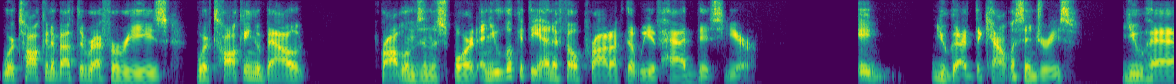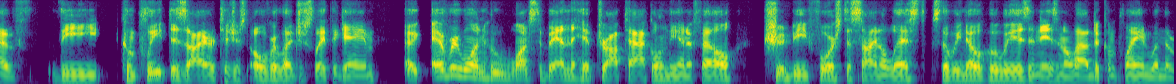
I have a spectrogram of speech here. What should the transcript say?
we're talking about the referees, we're talking about problems in the sport, and you look at the NFL product that we have had this year. It you got the countless injuries, you have the complete desire to just over legislate the game everyone who wants to ban the hip drop tackle in the NFL should be forced to sign a list so that we know who is and isn't allowed to complain when the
